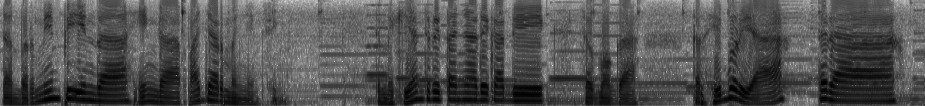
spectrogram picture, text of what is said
dan bermimpi indah hingga fajar menyingsing. Demikian ceritanya adik-adik. Semoga terhibur ya. Dadah.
